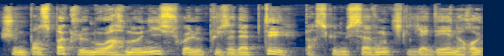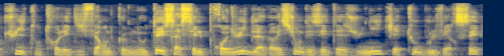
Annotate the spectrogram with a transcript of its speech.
Je ne pense pas que le mot harmonie soit le plus adapté, parce que nous savons qu'il y a des haines recuites entre les différentes communautés. Ça, c'est le produit de l'agression des États-Unis qui a tout bouleversé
